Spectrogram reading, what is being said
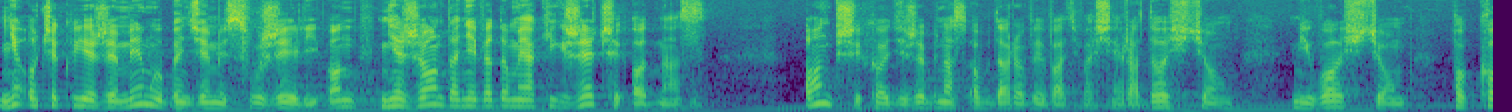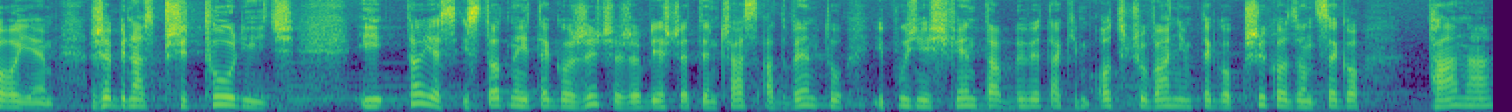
nie oczekuje, że my mu będziemy służyli. On nie żąda nie wiadomo jakich rzeczy od nas. On przychodzi, żeby nas obdarowywać właśnie radością, miłością, pokojem, żeby nas przytulić. I to jest istotne i tego życzę, żeby jeszcze ten czas Adwentu i później święta były takim odczuwaniem tego przychodzącego Pana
